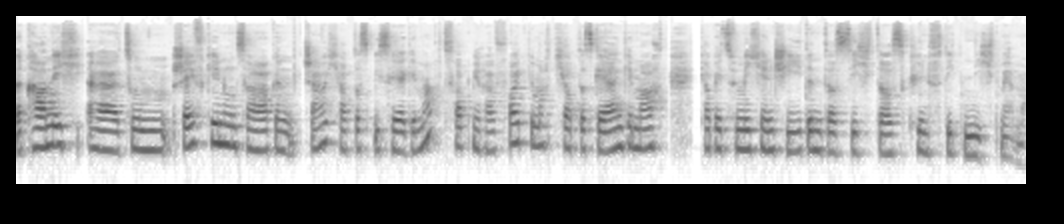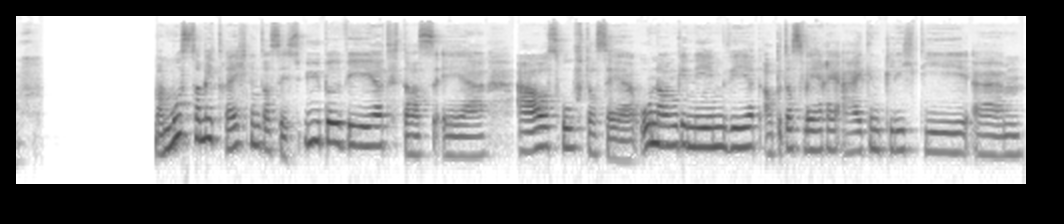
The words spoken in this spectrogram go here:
Da kann ich äh, zum Chef gehen und sagen, schau, ich habe das bisher gemacht, es hat mir auch Freude gemacht, ich habe das gern gemacht. Ich habe jetzt für mich entschieden, dass ich das künftig nicht mehr mache. Man muss damit rechnen, dass es übel wird, dass er ausruft, dass er unangenehm wird, aber das wäre eigentlich die, ähm,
